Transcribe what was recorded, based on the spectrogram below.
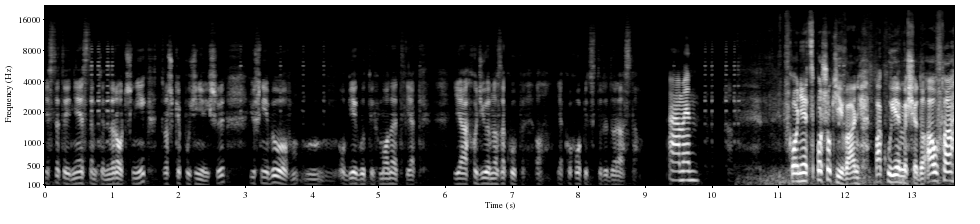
Niestety nie jestem ten rocznik, troszkę późniejszy. Już nie było w, w obiegu tych monet, jak ja chodziłem na zakupy. O, jako chłopiec, który dorastał. Amen. Koniec poszukiwań. Pakujemy się do auta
